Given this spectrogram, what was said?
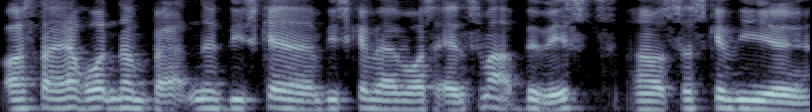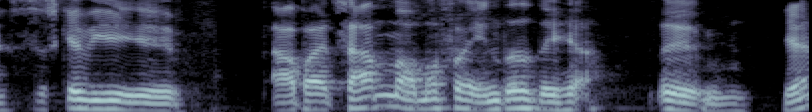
os der er rundt om børnene, vi skal, vi skal være vores ansvar bevidst, og så skal vi, øh, så skal vi øh, arbejde sammen om at få ændret det her. Øh, ja.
